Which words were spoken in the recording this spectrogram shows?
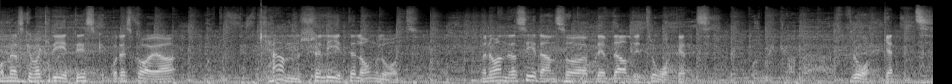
Om jag ska vara kritisk, och det ska jag, kanske lite lång låt. Men å andra sidan så blev det aldrig tråkigt. Tråkigt.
